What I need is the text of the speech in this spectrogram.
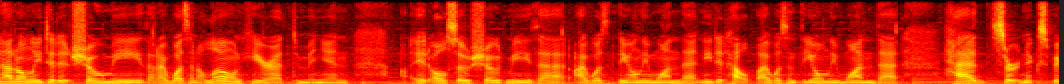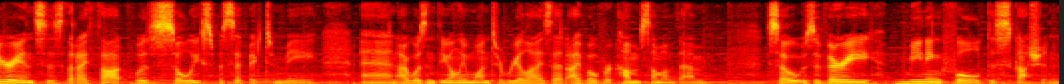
not only did it show me that I wasn't alone here at Dominion, it also showed me that I wasn't the only one that needed help. I wasn't the only one that had certain experiences that I thought was solely specific to me. And I wasn't the only one to realize that I've overcome some of them. So it was a very meaningful discussion.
